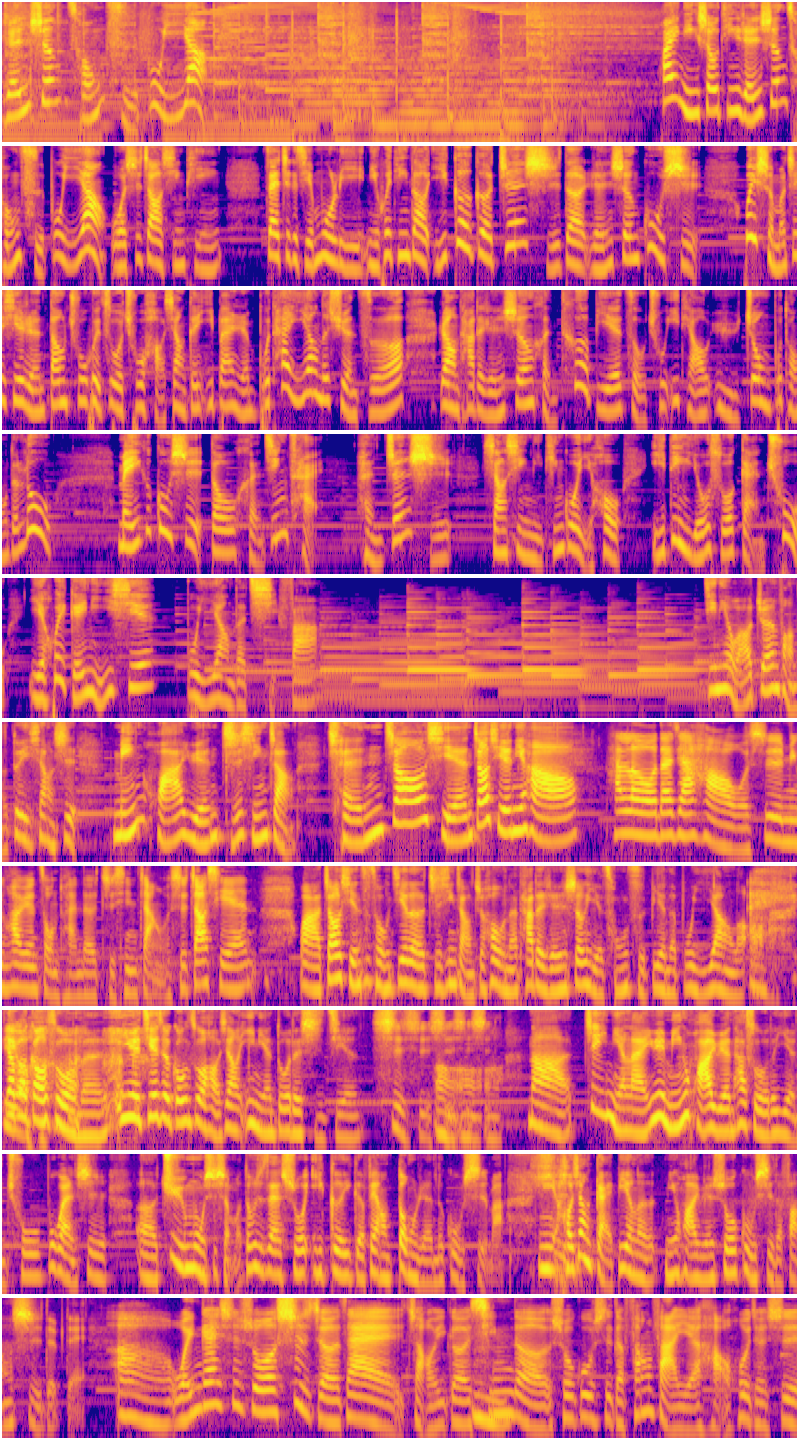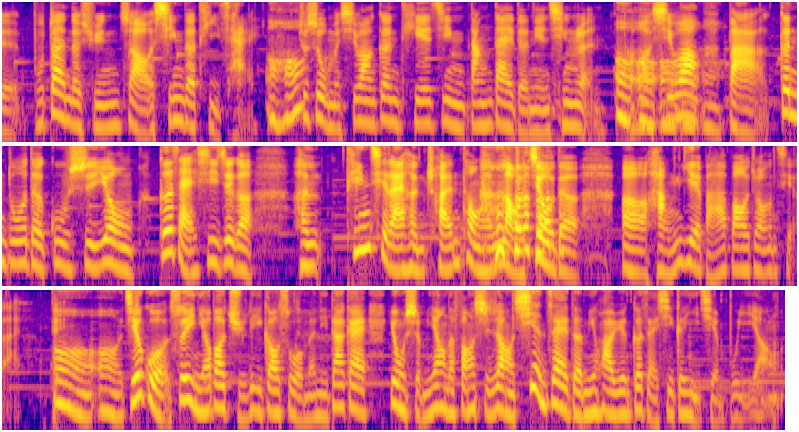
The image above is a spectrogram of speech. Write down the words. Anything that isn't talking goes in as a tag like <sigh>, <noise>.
人生从此不一样。欢迎您收听《人生从此不一样》，我是赵新平。在这个节目里，你会听到一个个真实的人生故事。为什么这些人当初会做出好像跟一般人不太一样的选择，让他的人生很特别，走出一条与众不同的路？每一个故事都很精彩，很真实。相信你听过以后，一定有所感触，也会给你一些不一样的启发。今天我要专访的对象是明华园执行长陈昭贤，昭贤你好。Hello，大家好，我是明华园总团的执行长，我是招贤。哇，招贤自从接了执行长之后呢，他的人生也从此变得不一样了。哎，要不要告诉我们？<laughs> 因为接着工作好像一年多的时间。是是是是是。那这一年来，因为明华园他所有的演出，不管是呃剧目是什么，都是在说一个一个非常动人的故事嘛。你好像改变了明华园说故事的方式，对不对？啊、呃，我应该是说，试着在找一个新的说故事的方法也好，嗯、或者是不断的寻找新的题材，uh huh. 就是我们希望更贴近当代的年轻人，呃、uh，huh. uh huh. 希望把更多的故事用歌仔戏这个很听起来很传统、很老旧的 <laughs> 呃行业，把它包装起来。嗯嗯，结果，所以你要不要举例告诉我们，你大概用什么样的方式让现在的明华园歌仔戏跟以前不一样了？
